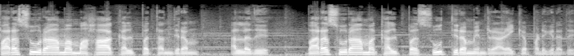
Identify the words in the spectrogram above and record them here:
பரசுராம மகா கல்ப தந்திரம் அல்லது பரசுராம கல்ப சூத்திரம் என்று அழைக்கப்படுகிறது.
